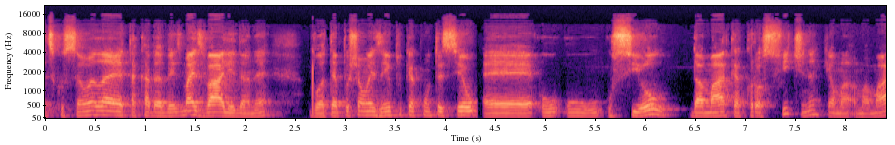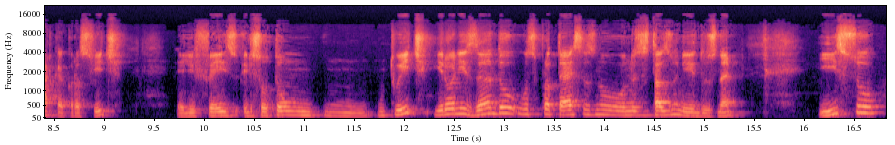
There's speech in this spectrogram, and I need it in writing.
discussão ela está é, cada vez mais válida, né? Vou até puxar um exemplo que aconteceu. É, o, o, o, CEO da marca CrossFit, né, que é uma, uma marca CrossFit, ele fez, ele soltou um, um, um tweet ironizando os protestos no, nos Estados Unidos, né? E isso,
